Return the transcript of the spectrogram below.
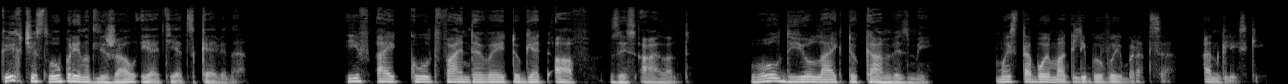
К их числу принадлежал и отец Кевина. «If I could find a way to get off this island, would you like to come with me?» Мы с тобой могли бы выбраться. Английский.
